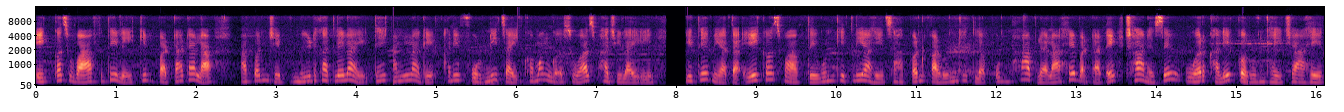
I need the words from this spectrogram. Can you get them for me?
एकच वाफ दिले की बटाट्याला आपण जे मीठ घातलेलं आहे ते छान लागेल आणि फोडणीचाही खमंग सुवास भाजीला येईल. इथे मी आता एकच वाफ देऊन घेतली आहे. झाकण काढून घेतलं. पुन्हा आपल्याला हे बटाटे छान असे वर खाली करून घ्यायचे आहेत.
